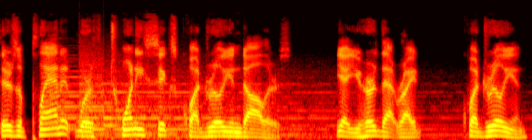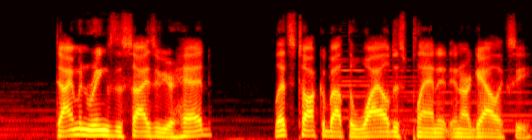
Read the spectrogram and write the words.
There's a planet worth 26 quadrillion dollars. Yeah, you heard that right. Quadrillion. Diamond rings the size of your head? Let's talk about the wildest planet in our galaxy,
